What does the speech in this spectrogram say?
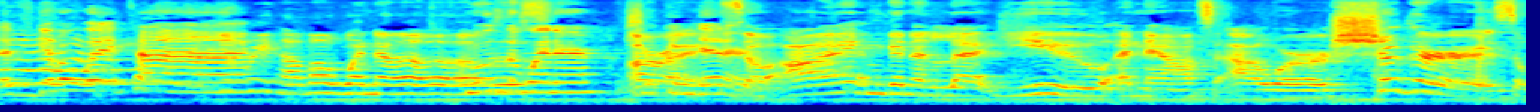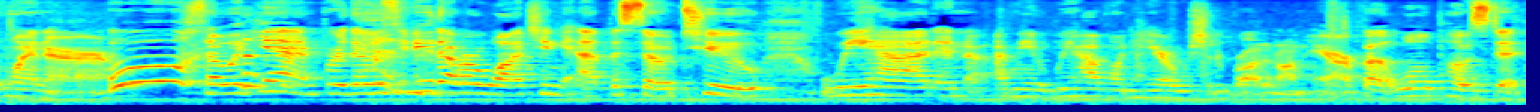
it's giveaway time! We have a winner. Who's the winner? All Chicken right, dinner. so I am gonna let you announce our sugars winner. Ooh. So again, for those of you that were watching episode two, we had, and I mean, we have one here. We should have brought it on air, but we'll post it.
